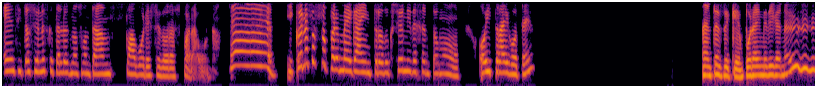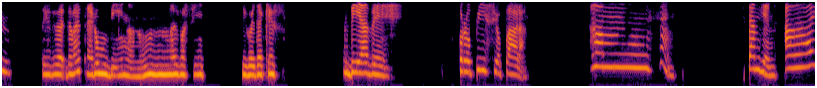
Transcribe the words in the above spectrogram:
en situaciones que tal vez no son tan favorecedoras para uno. Eh, y con esa super mega introducción y dejen tomo, hoy traigo té. Antes de que por ahí me digan, debe traer un vino, ¿no? Algo así. Digo, ya que es día de propicio para. Hmm. También hay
